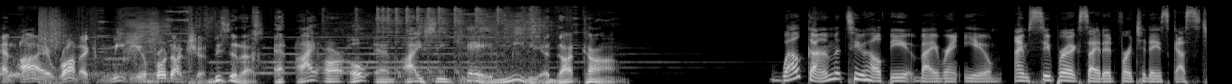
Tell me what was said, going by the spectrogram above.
An ironic media production. Visit us at ironickmedia.com. Welcome to Healthy Vibrant You. I'm super excited for today's guest.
